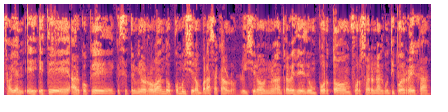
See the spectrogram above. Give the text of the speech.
Fabián, eh, este arco que, que se terminó robando, ¿cómo hicieron para sacarlo? ¿Lo hicieron a través de, de un portón? ¿Forzaron algún tipo de reja?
